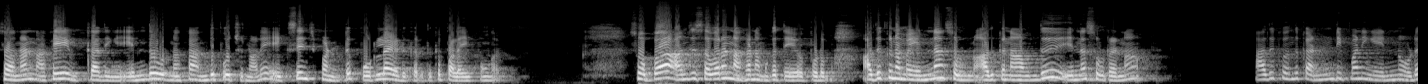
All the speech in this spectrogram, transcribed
ஸோ அதனால் நகையை விற்காதீங்க எந்த ஒரு நகை அந்து போச்சுனாலும் எக்ஸ்சேஞ்ச் பண்ணிட்டு பொருளாக எடுக்கிறதுக்கு பழகிக்கோங்க. ஸோ அப்போ அஞ்சு சவரன் நகை நமக்கு தேவைப்படும். அதுக்கு நம்ம என்ன சொல்லணும் அதுக்கு நான் வந்து என்ன சொல்கிறேன்னா அதுக்கு வந்து கண்டிப்பாக நீங்கள் என்னோட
